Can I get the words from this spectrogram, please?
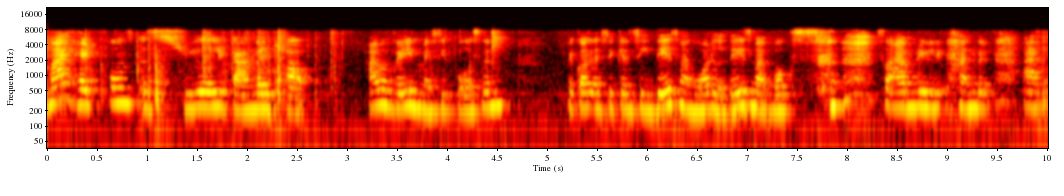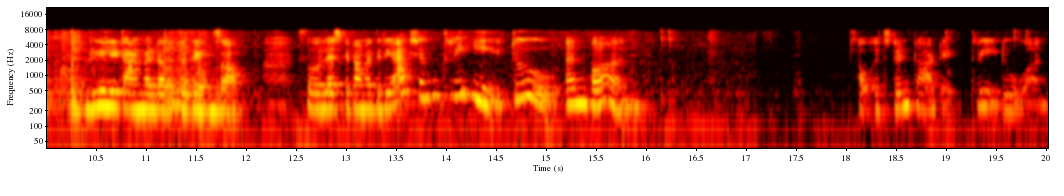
My headphones is really tangled up. I'm a very messy person because as you can see there's my waddle there's my books. So i'm really tangled i'm really tangled up the things up. So let's get on with the reaction. Three two and one. Oh it's didn't start it. Three two one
